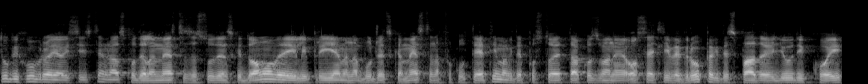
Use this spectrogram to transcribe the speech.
Tu bih ubrojao i sistem raspodele mesta za studentske domove ili prijeme na budžetska mesta na fakultetima gde postoje takozvane osetljive grupe gde spadaju ljudi koji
